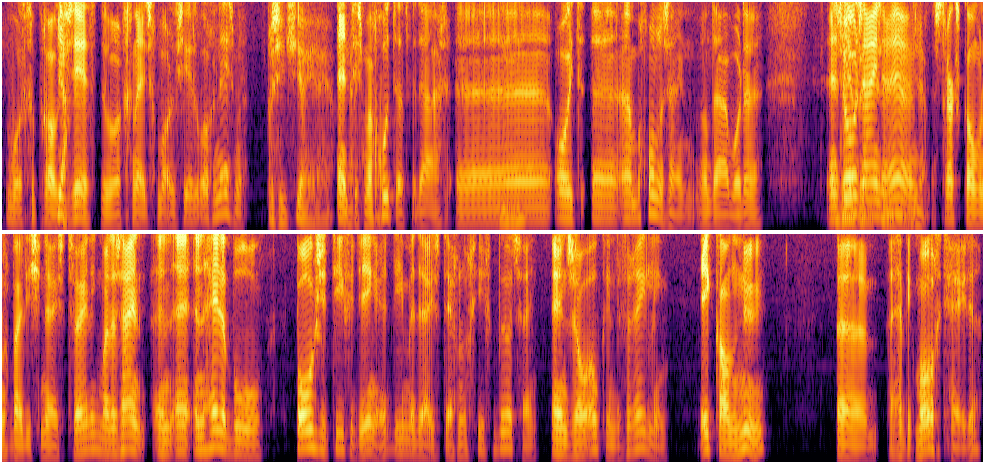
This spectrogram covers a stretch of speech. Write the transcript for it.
wordt geproduceerd door genetisch gemodificeerde organismen. Precies, ja, ja, ja. En het is maar goed dat we daar eh, ooit aan begonnen zijn. Want daar worden. En zo zijn er, hè, ja. straks komen we nog bij die Chinese tweeling. Maar er zijn een, een- een heleboel positieve dingen die met deze technologie gebeurd zijn. En zo ook in de veredeling. Ik kan nu, ehm, heb ik mogelijkheden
